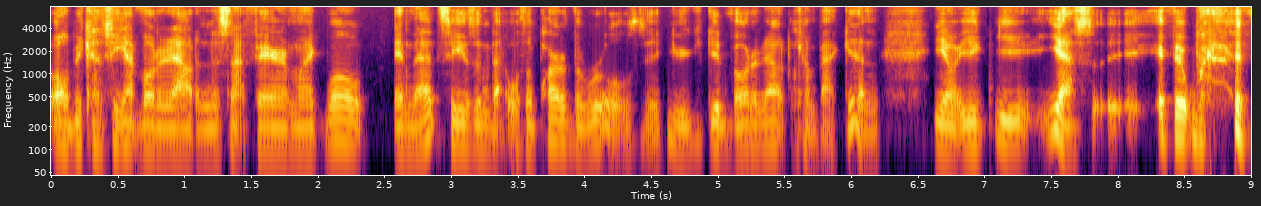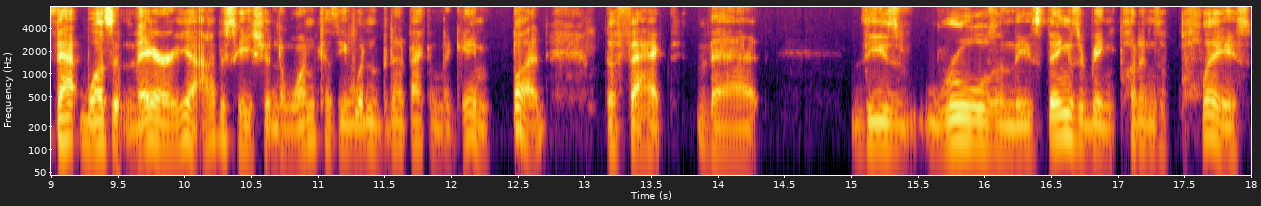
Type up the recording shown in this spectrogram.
Oh, because he got voted out and it's not fair. I'm like, well, in that season, that was a part of the rules. You get voted out and come back in. You know, you, you yes, if it if that wasn't there, yeah, obviously he shouldn't have won because he wouldn't have been back in the game. But the fact that these rules and these things are being put into place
